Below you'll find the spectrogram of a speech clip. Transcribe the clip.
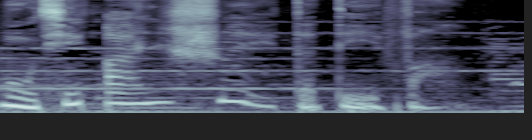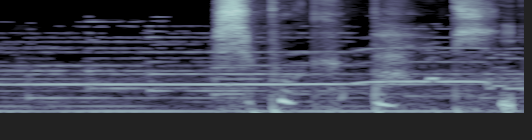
母亲安睡的地方是不可代替的。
